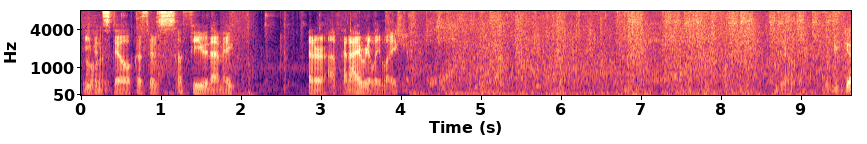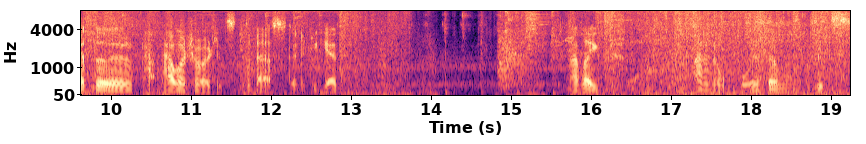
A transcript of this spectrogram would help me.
Even Alright. still, because there's a few that make that are uh, that I really like. Yeah. If you get the power charge, it's the best. And if you get... I like... I don't know, four of them. It's...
